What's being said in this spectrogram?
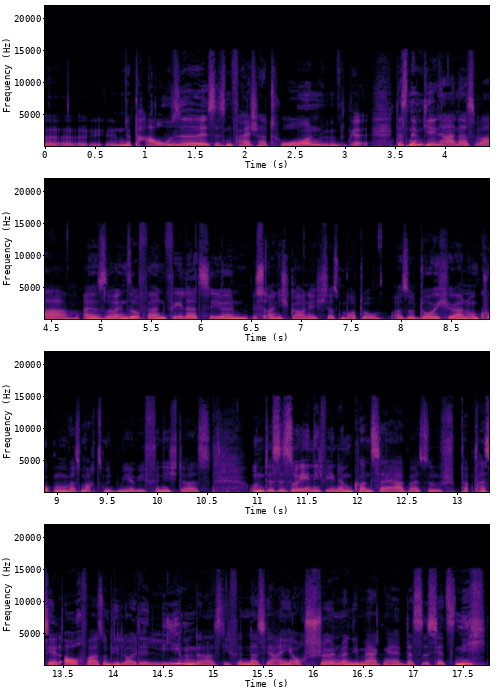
äh, eine Pause? Ist es ein falscher Ton? Das nimmt jeder anders wahr. Also insofern Fehler zählen ist eigentlich gar nicht das Motto. Also durchhören und gucken, was macht's mit mir? Wie finde ich das? Und es ist so ähnlich wie in einem Konzert, weißt du, passiert auch was und die Leute lieben das. Die finden das ja eigentlich auch schön, wenn die merken, ey, das ist jetzt nicht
